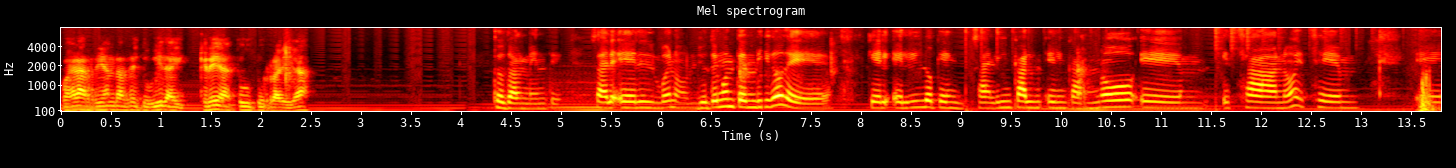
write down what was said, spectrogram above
Coge las riendas de tu vida y crea tú tu realidad. Totalmente. O sea, él, bueno, yo tengo entendido de que él, lo que, o sea, él encarnó eh, esa, ¿no? Este, eh,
